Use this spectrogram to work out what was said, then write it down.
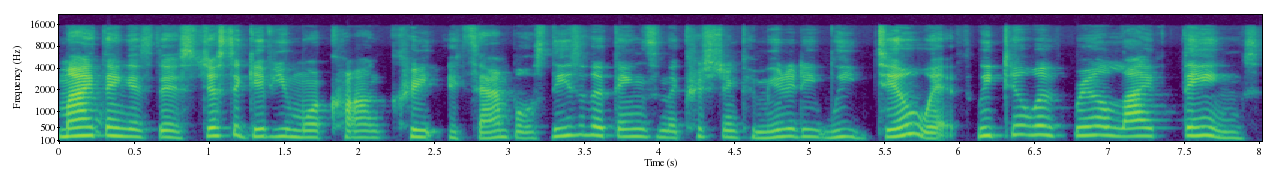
my thing is this just to give you more concrete examples, these are the things in the Christian community we deal with. We deal with real life things.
